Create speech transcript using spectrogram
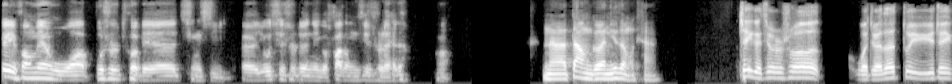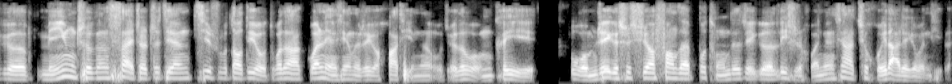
这方面我不是特别清晰，呃，尤其是对那个发动机之类的。那大哥你怎么看？这个就是说，我觉得对于这个民用车跟赛车之间技术到底有多大关联性的这个话题呢？我觉得我们可以，我们这个是需要放在不同的这个历史环境下去回答这个问题的。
